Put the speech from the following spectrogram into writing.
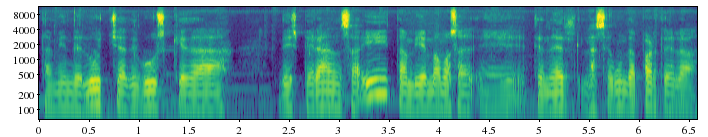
también de lucha, de búsqueda, de esperanza y también vamos a eh, tener la segunda parte de la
